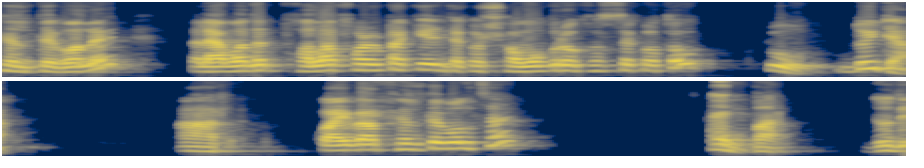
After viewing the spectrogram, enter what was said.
ফেলতে বলে, তাহলে আমাদের ফলাফলটাকে দেখো সমগ্র হচ্ছে কত? টু দুইটা। আর কয়বার ফেলতে বলছে? একবার, যদি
